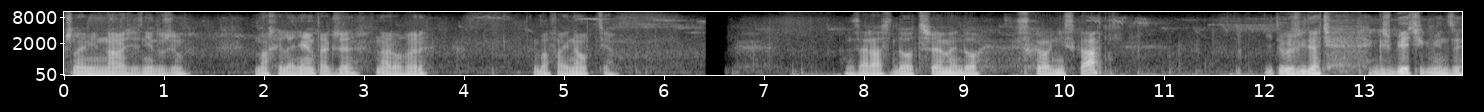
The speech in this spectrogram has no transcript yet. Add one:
przynajmniej na razie z niedużym nachyleniem, także na rower chyba fajna opcja. Zaraz dotrzemy do schroniska i tu już widać grzbiecik między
